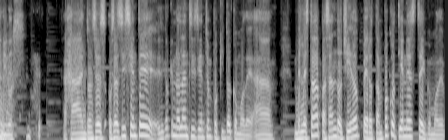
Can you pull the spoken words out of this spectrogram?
amigos. Ajá, entonces, o sea, sí siente, creo que Nolan sí siente un poquito como de, ah, me la estaba pasando chido, pero tampoco tiene este como de,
